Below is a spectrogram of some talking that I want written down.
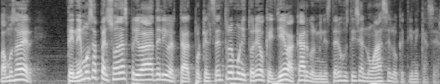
Vamos a ver, tenemos a personas privadas de libertad porque el centro de monitoreo que lleva a cargo el Ministerio de Justicia no hace lo que tiene que hacer.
